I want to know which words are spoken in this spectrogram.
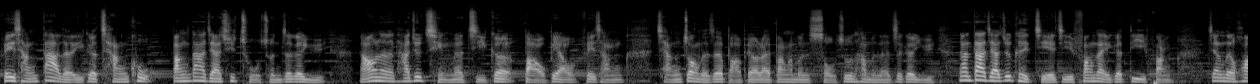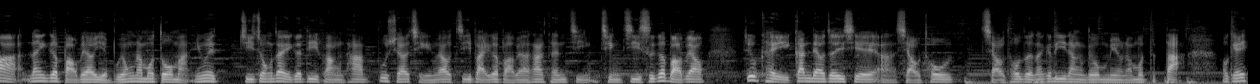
非常大的一个仓库，帮大家去储存这个鱼。然后呢，他就请了几个保镖，非常强壮的这个保镖来帮他们守住他们的这个鱼，那大家就可以结集放在一个地方。这样的话，那一个保镖也不用那么多嘛，因为集中在一个地方，他不需要请到几百个保镖，他可能仅请几十个保镖就可以干掉这一些啊小偷，小偷的那个力量都没有那么的大。OK，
